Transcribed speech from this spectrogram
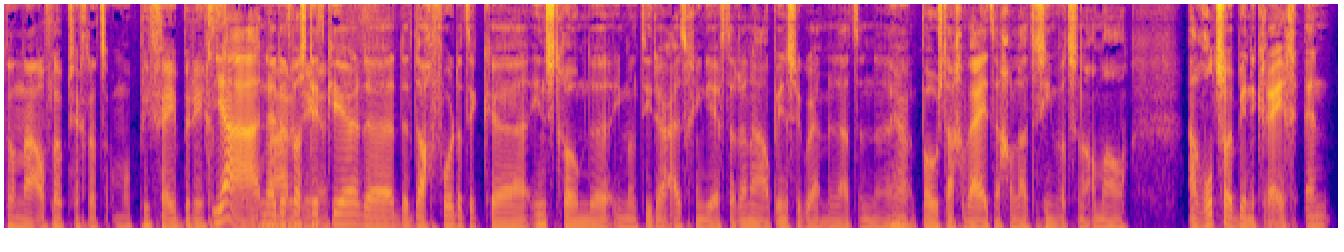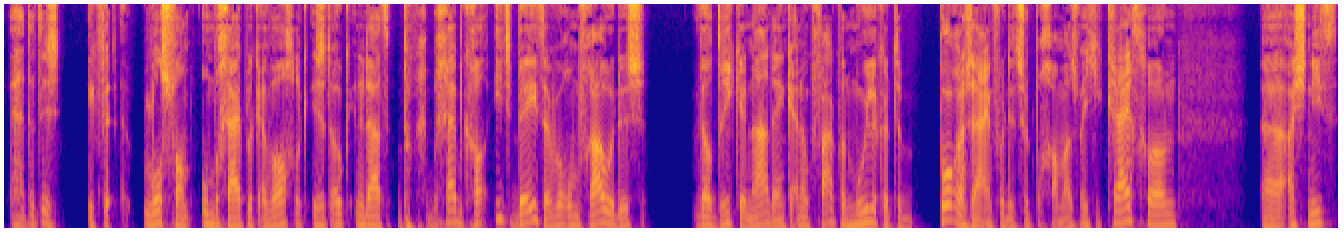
dan na afloop zeggen dat ze allemaal privéberichten. Ja, nee, dat was dingen. dit keer de, de dag voordat ik eh, instroomde. Iemand die daaruit ging, die heeft er daarna op Instagram inderdaad een eh, Ja. post aan gewijd. En gewoon laten zien wat ze nou allemaal aan rotzooi binnenkreeg. En ja, dat is, ik vind, los van onbegrijpelijk en walgelijk, is het ook inderdaad, begrijp ik wel iets beter waarom vrouwen dus wel drie keer nadenken. En ook vaak wat moeilijker te porren zijn voor dit soort programma's. Want je krijgt gewoon, eh, als je niet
